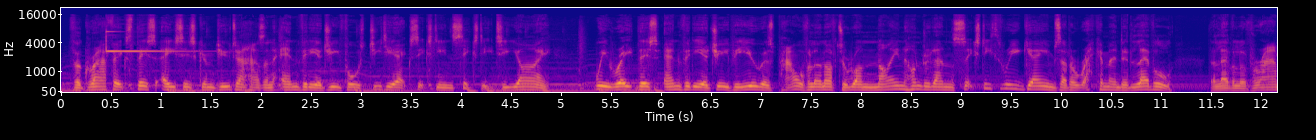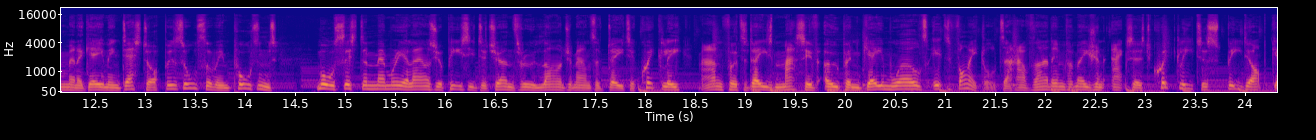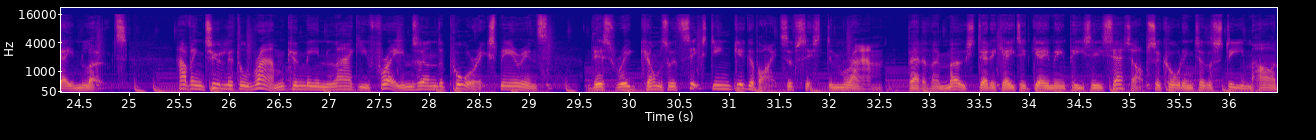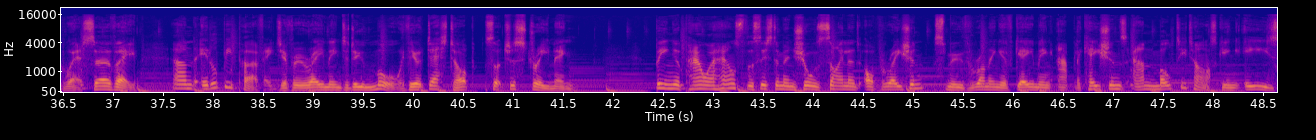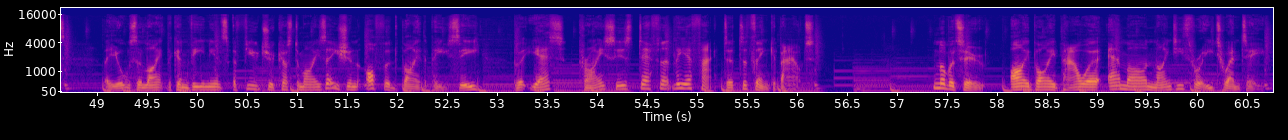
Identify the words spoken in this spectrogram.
For graphics, this Asus computer has an NVIDIA GeForce GTX 1660 Ti. We rate this NVIDIA GPU as powerful enough to run 963 games at a recommended level. The level of RAM in a gaming desktop is also important, more system memory allows your PC to churn through large amounts of data quickly, and for today's massive open game worlds, it's vital to have that information accessed quickly to speed up game loads. Having too little RAM can mean laggy frames and a poor experience. This rig comes with 16GB of system RAM, better than most dedicated gaming PC setups according to the Steam Hardware Survey, and it'll be perfect if you're aiming to do more with your desktop, such as streaming. Being a powerhouse, the system ensures silent operation, smooth running of gaming applications, and multitasking ease. They also like the convenience of future customization offered by the PC, but yes, price is definitely a factor to think about. Number 2. iBuyPower MR9320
